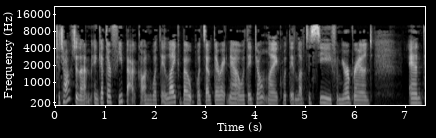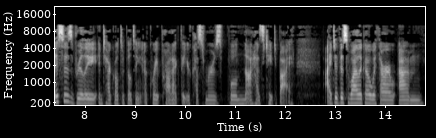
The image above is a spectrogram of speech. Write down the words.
to talk to them and get their feedback on what they like about what's out there right now, what they don't like, what they'd love to see from your brand. And this is really integral to building a great product that your customers will not hesitate to buy. I did this a while ago with our um,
